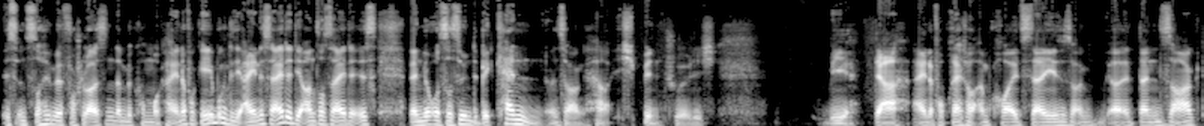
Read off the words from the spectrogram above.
ist uns der Himmel verschlossen, dann bekommen wir keine Vergebung. Die eine Seite, die andere Seite ist, wenn wir unsere Sünde bekennen und sagen, Herr, ich bin schuldig, wie der eine Verbrecher am Kreuz, der Jesus äh, dann sagt,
